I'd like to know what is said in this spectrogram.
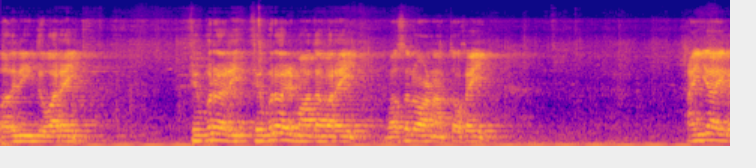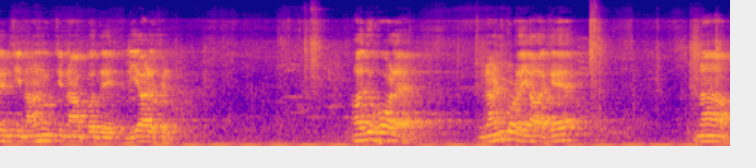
பதினைந்து வரை பிப்ரவரி பிப்ரவரி மாதம் வரை வசூலான தொகை ஐயாயிரத்தி நானூற்றி நாற்பது ரியால்கள் அதுபோல நன்கொடையாக நாம்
